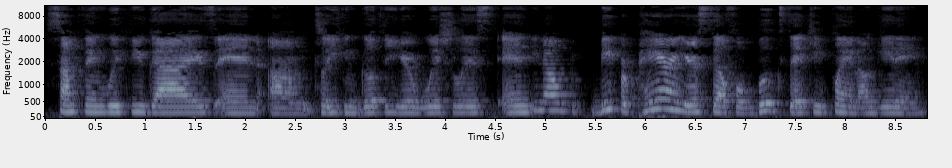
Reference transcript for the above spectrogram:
something with you guys and um, so you can go through your wish list and, you know, be preparing yourself for books that you plan on getting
